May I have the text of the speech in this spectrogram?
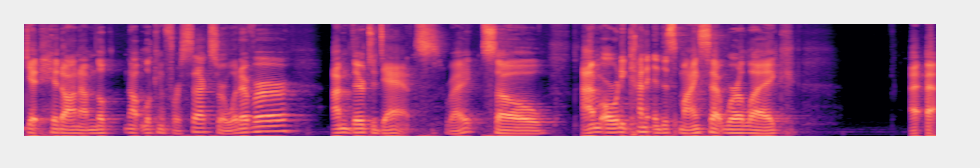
get hit on. I'm not not looking for sex or whatever. I'm there to dance, right? So I'm already kind of in this mindset where like I,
